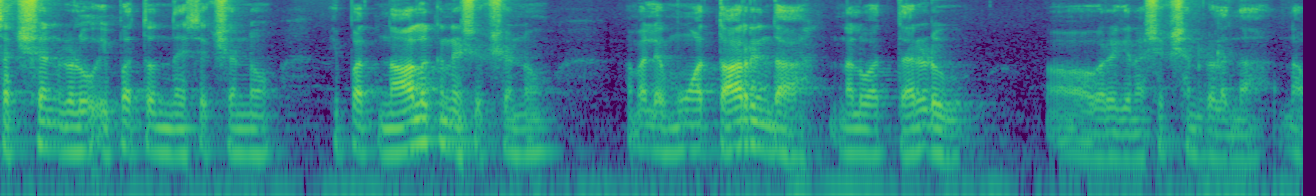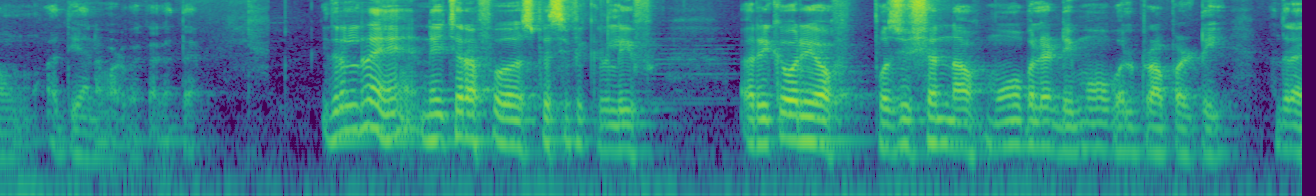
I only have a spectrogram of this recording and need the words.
ಸೆಕ್ಷನ್ಗಳು, ಇಪ್ಪತ್ತೊಂದನೇ ಸೆಕ್ಷನ್ನು ಇಪ್ಪತ್ತ್ನಾಲ್ಕನೇ ಸೆಕ್ಷನ್ನು, ಆಮೇಲೆ ಮೂವತ್ತಾರರಿಂದ ನಲವತ್ತೆರಡು ವರೆಗಿನ ಸೆಕ್ಷನ್ಗಳನ್ನು ನಾವು ಅಧ್ಯಯನ ಮಾಡಬೇಕಾಗತ್ತೆ. ಇದರಲ್ಲೇ nature of specific relief recovery of possession of movable and immovable property ಅಂದರೆ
